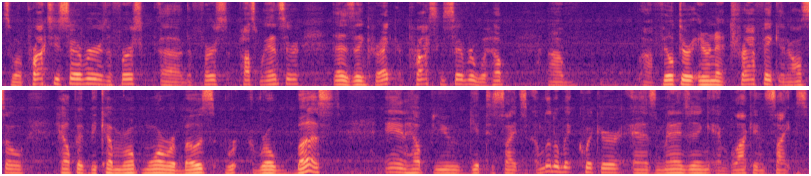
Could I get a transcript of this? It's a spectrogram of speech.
So a proxy server is the first, uh, the first possible answer. That is incorrect. A proxy server will help uh, uh, filter internet traffic and also help it become more robust, robust and help you get to sites a little bit quicker as managing and blocking sites.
